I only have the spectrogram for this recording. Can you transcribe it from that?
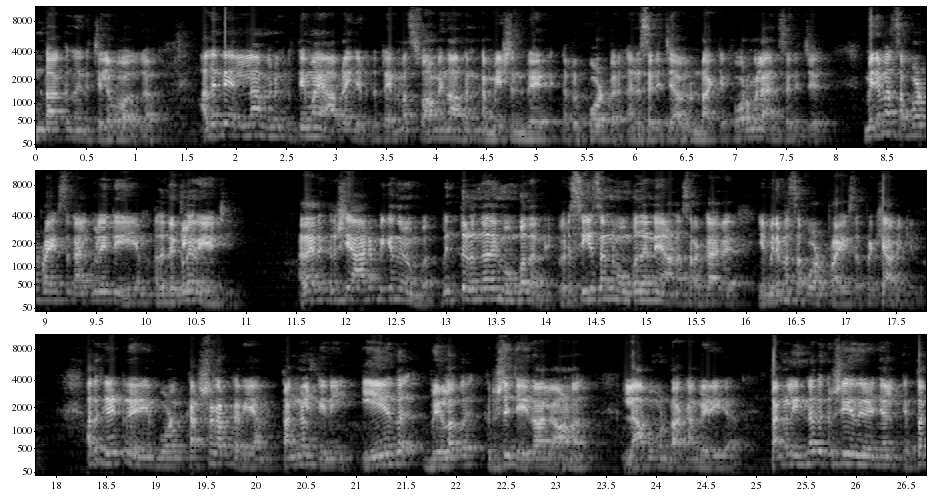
ഉണ്ടാക്കുന്നതിന് ചിലവാകുക. അതിന്റെ എല്ലാം ഒരു കൃത്യമായ ആവറേജ് എടുത്തിട്ട് എം എസ് സ്വാമിനാഥൻ കമ്മീഷന്റെ റിപ്പോർട്ട് അനുസരിച്ച് അവരുണ്ടാക്കിയ ഫോർമുല അനുസരിച്ച് മിനിമം സപ്പോർട്ട് പ്രൈസ് കാൽക്കുലേറ്റ് ചെയ്യുകയും അത് ഡിക്ലെയർ ചെയ്യുകയും ചെയ്യും. അതായത് കൃഷി ആരംഭിക്കുന്നതിന് മുമ്പ് വിത്ത് ഇടുന്നതിന് മുമ്പ് തന്നെ ഒരു സീസണിന് മുമ്പ് തന്നെയാണ് സർക്കാർ ഈ മിനിമം സപ്പോർട്ട് പ്രൈസ് പ്രഖ്യാപിക്കുന്നത്. അത് കേട്ട് കഴിയുമ്പോൾ കർഷകർക്കറിയാം തങ്ങൾക്കിനി ഏത് വിളവ് കൃഷി ചെയ്താലാണ് ലാഭമുണ്ടാക്കാൻ കഴിയുക. തങ്ങൾ ഇന്നത് കൃഷി ചെയ്ത് കഴിഞ്ഞാൽ എത്ര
